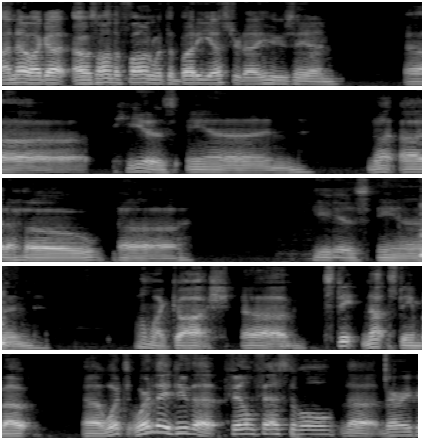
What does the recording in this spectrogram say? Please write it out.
I know I got I was on the phone with a buddy yesterday who's in uh he is in not Idaho. Uh he is in oh my gosh. Uh steam not steamboat. Uh what's where do they do the film festival? The very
